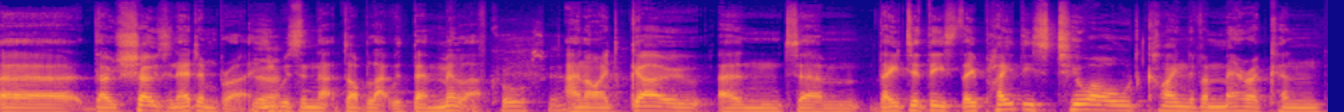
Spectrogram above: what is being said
uh, those shows in Edinburgh. He was in that double act with Ben Miller, of course, yeah. And I'd go and um, they did these. They played these two old kind of American,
